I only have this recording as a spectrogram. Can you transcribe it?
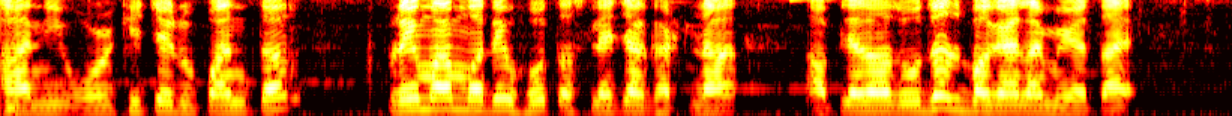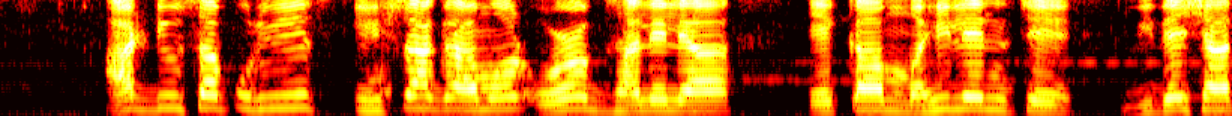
आणि ओळखीचे रूपांतर प्रेमामध्ये होत असल्याच्या घटना आपल्याला रोजच बघायला मिळत आहे. आठ दिवसापूर्वीच इंस्टाग्रामवर ओळख झालेल्या एका महिलेचे विदेशात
